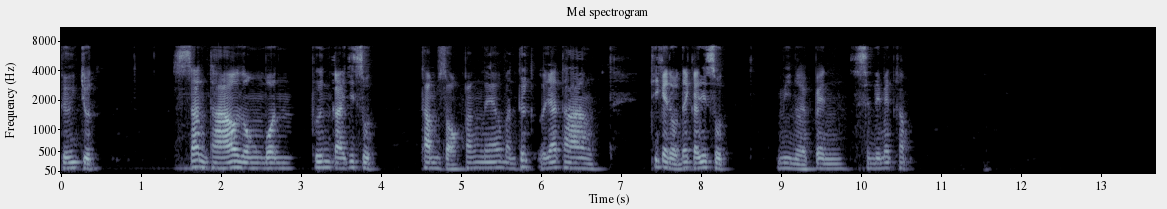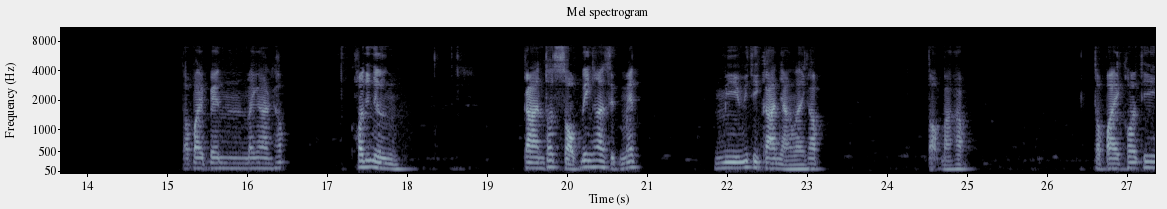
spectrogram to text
ถึงจุด สั้นเท้าลงบนพื้นไกลที่สุดทำสองครั้งแล้วบันทึกระยะทางที่กระโดดได้ไกลที่สุด มีหน่วยเป็นเซนติเมตรครับ ต่อไปเป็นรายงานครับ ข้อที่ 1 การทดสอบวิ่ง 50 เมตร มีวิธีการอย่างไรครับ ตอบมาครับ ต่อไปข้อที่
